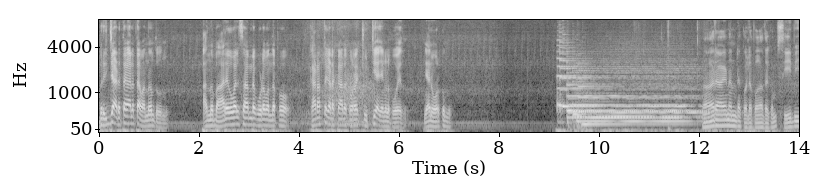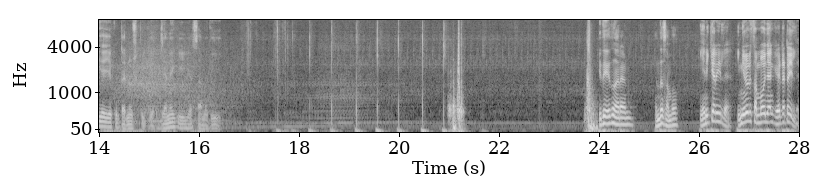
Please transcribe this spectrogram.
ബ്രിഡ്ജ് അടുത്ത കാലത്താണ് വന്നെന്ന് തോന്നുന്നു. അന്ന് ബാലഗോപാൽ സാറിന്റെ കൂടെ വന്നപ്പോൾ കടത്ത് കിടക്കാതെ കുറെ ചുറ്റിയാണ് ഞങ്ങൾ പോയത്. ഞാൻ ഓർക്കുന്നു. നാരായണന്റെ കൊലപാതകം സി ബി ഐയെ കൊണ്ട് അന്വേഷിപ്പിക്കുക. ജനകീയ സമിതി. ഇത് ഏത് നാരായണൻ? എന്താ സംഭവം? എനിക്കറിയില്ല. ഇങ്ങനൊരു സംഭവം ഞാൻ കേട്ടിട്ടേ ഇല്ല.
